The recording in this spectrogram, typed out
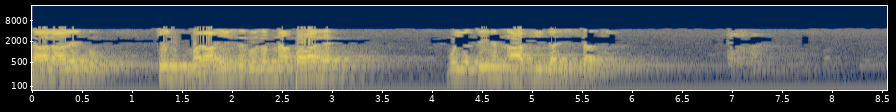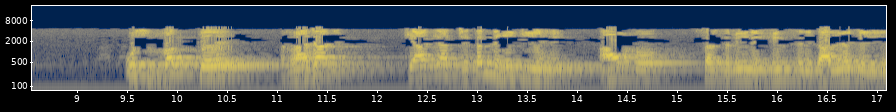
تعالی علیہ کو کن مراحل سے گزرنا پڑا ہے، وہ یقیناً آپ ہی کا حصہ تھا اس وقت کے راجا نے کیا کیا جتن نہیں کیے ہیں آپ کو سرزمین ہند سے نکالنے کے لیے۔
